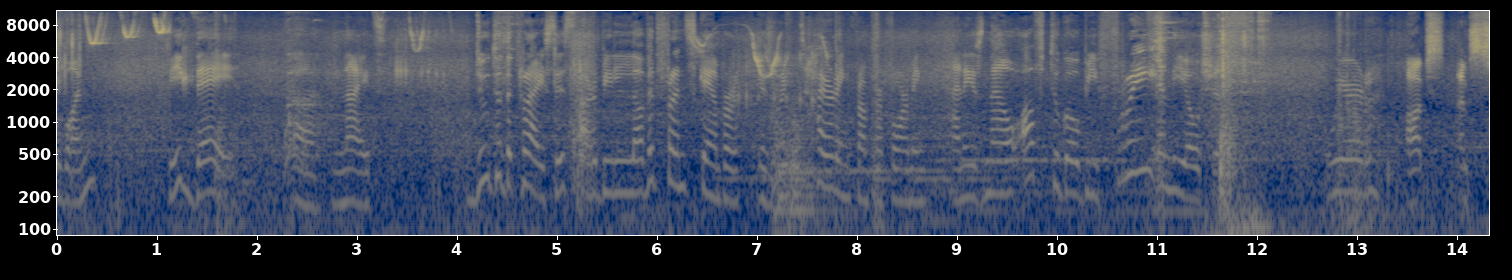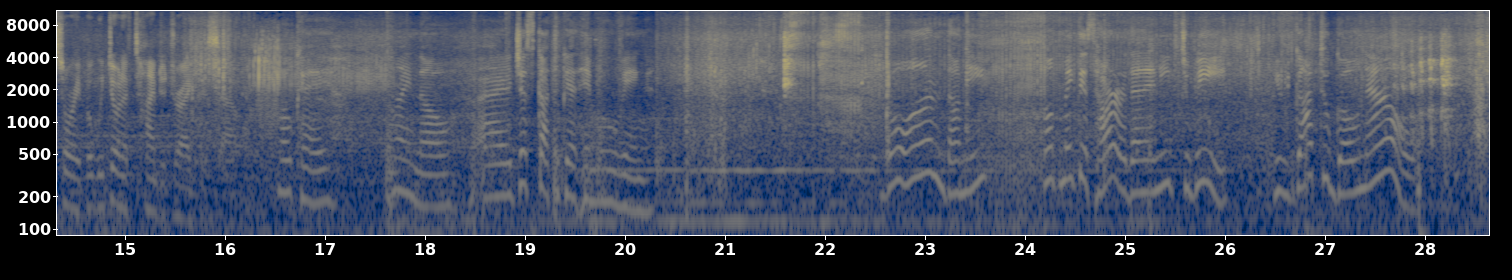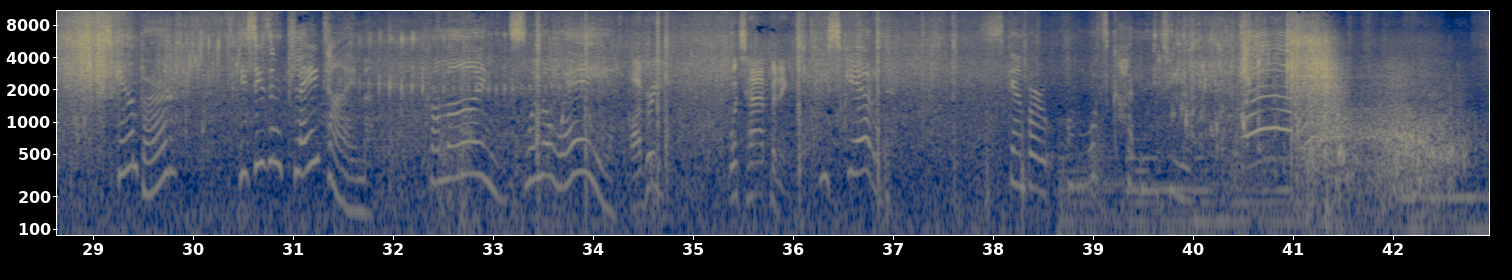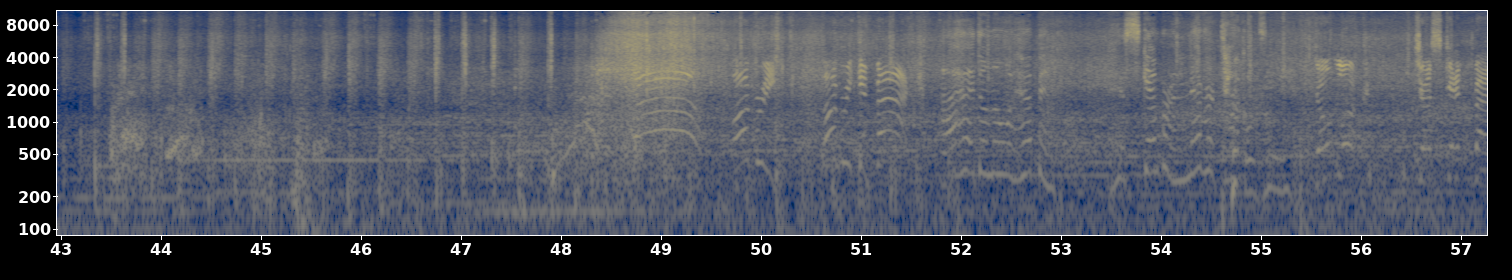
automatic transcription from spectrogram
everyone. Big day. Uh, night. Due to the crisis, our beloved friend Scamper is retiring from performing and is now off to go be free in the ocean. We're Ops, I'm sorry, but we don't have time to drag this out. okay. I know. I just got to get him moving. Go on, dummy. Don't make this harder than it needs to be. You've got to go now. Scamper, this isn't playtime. Come on, swim away. Aubrey, what's happening? He's scared. Scamper, what's gotten into you? Ah! Aubrey! Aubrey, get back! I don't know what happened. Scamper never tackles me. Don't look! Just get back!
